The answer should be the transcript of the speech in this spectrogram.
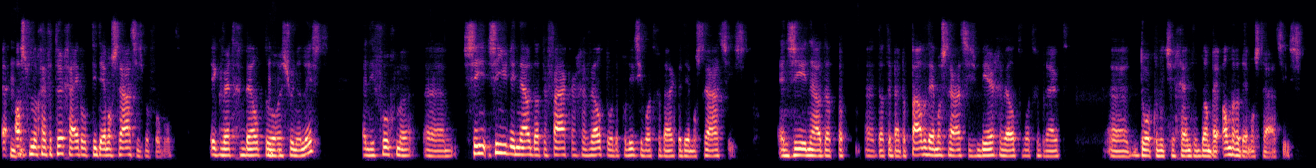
eh, mhm. als we nog even terugkijken op die demonstraties bijvoorbeeld. Ik werd gebeld door mhm. een journalist en die vroeg me: um, zien, zien jullie nou dat er vaker geweld door de politie wordt gebruikt bij demonstraties? En zie je nou dat, dat, uh, dat er bij bepaalde demonstraties meer geweld wordt gebruikt uh, door politieagenten dan bij andere demonstraties?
